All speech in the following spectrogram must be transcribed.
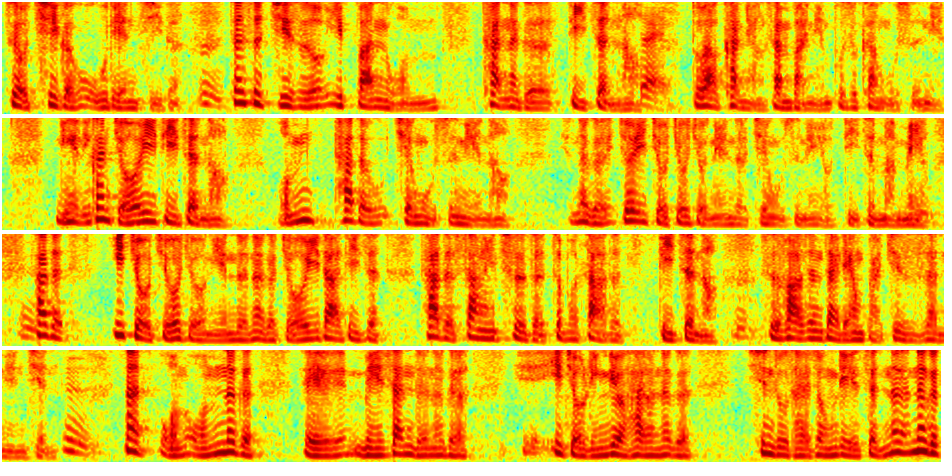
只有七个五点几的。嗯，但是其实一般我们看那个地震哈，对，都要看两三百年，不是看五十年。你你看九二一地震哈，我们它的前五十年哈。那个就一九九九年的前五十年有地震吗？没有。它的一九九九年的那个九一大地震，它的上一次的这么大的地震啊，是发生在两百七十三年前。嗯。那我们我们那个诶眉山的那个一九零六，还有那个新竹台中列震，那个那个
